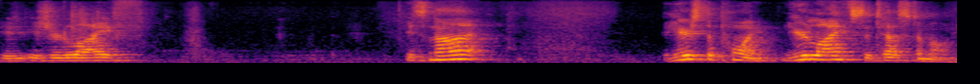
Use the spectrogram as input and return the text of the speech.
Is, is your life. It's not. Here's the point your life's a testimony.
